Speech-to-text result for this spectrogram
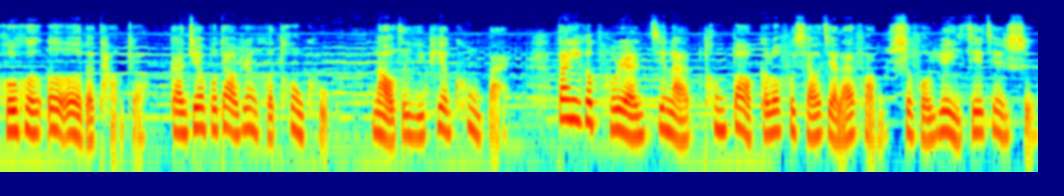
浑浑噩噩地躺着，感觉不到任何痛苦，脑子一片空白。当一个仆人进来通报格罗夫小姐来访，是否愿意接见时，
